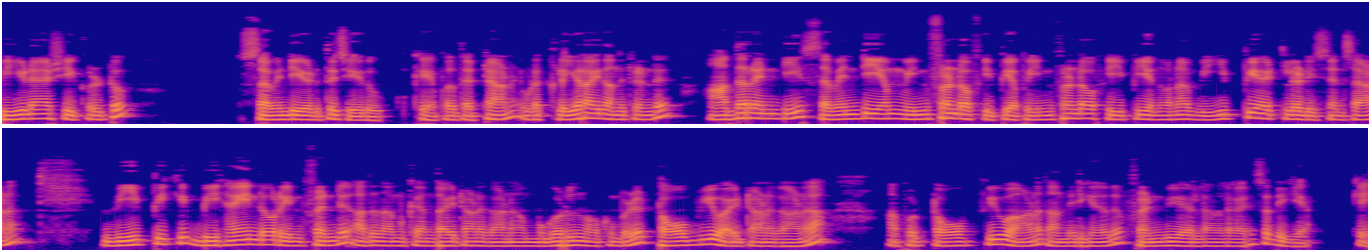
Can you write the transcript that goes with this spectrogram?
B dash equal to seventy എടുത്ത് ചെയ്തു. ഓക്കെ അപ്പോൾ തെറ്റാണ്. ഇവിടെ ക്ലിയർ ആയി തന്നിട്ടുണ്ട്. Other end seventy M in front of E P അപ്പോൾ in front of E P എന്ന് പറഞ്ഞാൽ വി പി ആയിട്ടുള്ള ഡിസ്റ്റൻസ് ആണ്. വി പിക്ക് ബിഹൈൻഡ് ഓർ ഇൻ ഫ്രണ്ട് അത് നമുക്ക് എന്തായിട്ടാണ് കാണുക? മുകളിൽ നോക്കുമ്പോൾ ടോപ്പ് വ്യൂ ആയിട്ടാണ് കാണുക. അപ്പോൾ ടോപ്പ് വ്യൂ ആണ് തന്നിരിക്കുന്നത്. ഫ്രണ്ട് വ്യൂ അല്ല എന്നുള്ള കാര്യം ശ്രദ്ധിക്കുക. ഓക്കെ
